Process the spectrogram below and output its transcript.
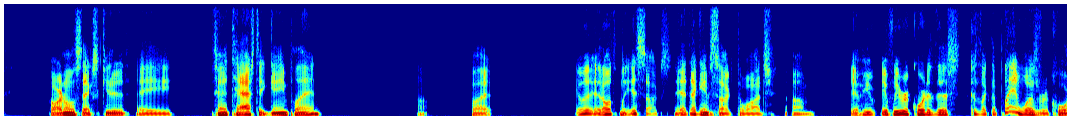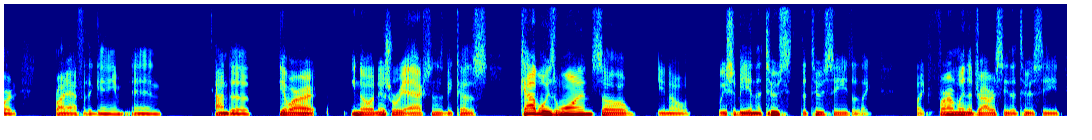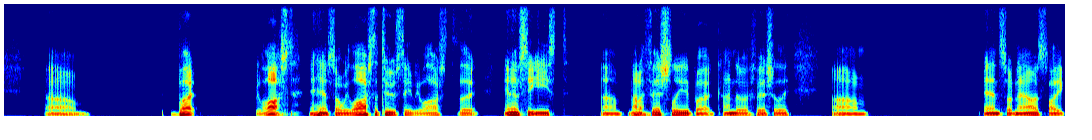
Cardinals executed a fantastic game plan but it it ultimately it sucks. It, that game sucked to watch. Um, if he if we recorded this because like the plan was record right after the game and kind of give our you know initial reactions because Cowboys won, so you know we should be in the two the two seeds like like firmly in the driver's seat, the two seed. Um, but we lost, and so we lost the two seed. We lost the NFC East um, not officially, but kind of officially. Um, and so now it's like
